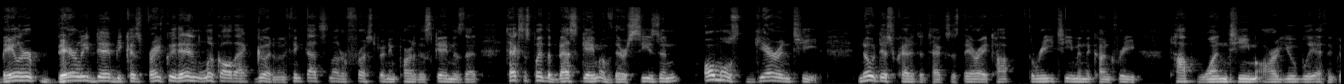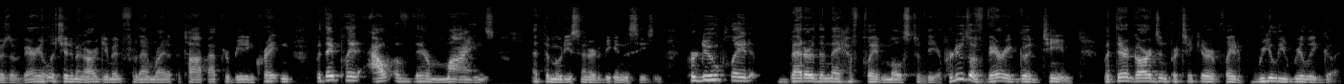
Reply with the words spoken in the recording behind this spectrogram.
Baylor barely did because, frankly, they didn't look all that good. And I think that's another frustrating part of this game is that Texas played the best game of their season, almost guaranteed. No discredit to Texas. They are a top three team in the country, top one team, arguably. I think there's a very legitimate argument for them right at the top after beating Creighton, but they played out of their minds at the Moody Center to begin the season. Purdue played better than they have played most of the year. Purdue's a very good team, but their guards in particular played really, really good.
